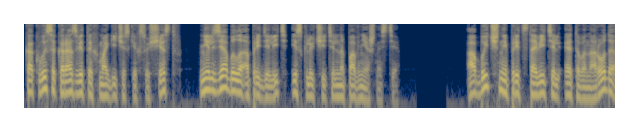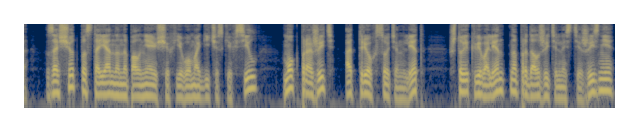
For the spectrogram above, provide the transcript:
как высокоразвитых магических существ, нельзя было определить исключительно по внешности. Обычный представитель этого народа за счет постоянно наполняющих его магических сил мог прожить от трех сотен лет, что эквивалентно продолжительности жизни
